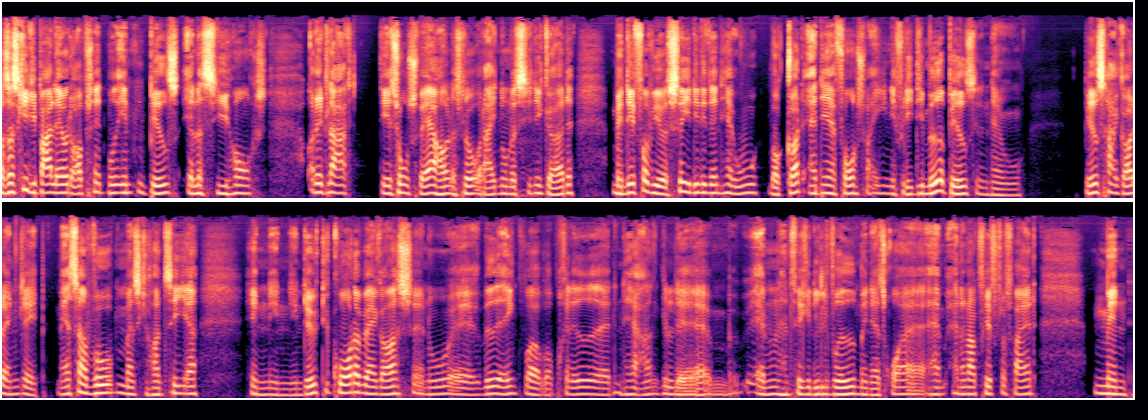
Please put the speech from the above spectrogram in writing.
Og så skal de bare lave et opsæt mod enten Bills eller Seahawks. Og det er klart, det er to svære hold at slå, og der er ikke nogen, der siger, at de gør det. Men det får vi jo se lidt i den her uge. Hvor godt er det her forsvar egentlig? Fordi de møder Bills i den her uge. Bills har et godt angreb. Masser af våben, man skal håndtere. En, en, en dygtig quarterback også. Øh, nu øh, ved jeg ikke, hvor, hvor præget af den her ankel. Øh, Allen, han fik et lille vrede, men jeg tror, at han, han er nok fit for fight. Men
